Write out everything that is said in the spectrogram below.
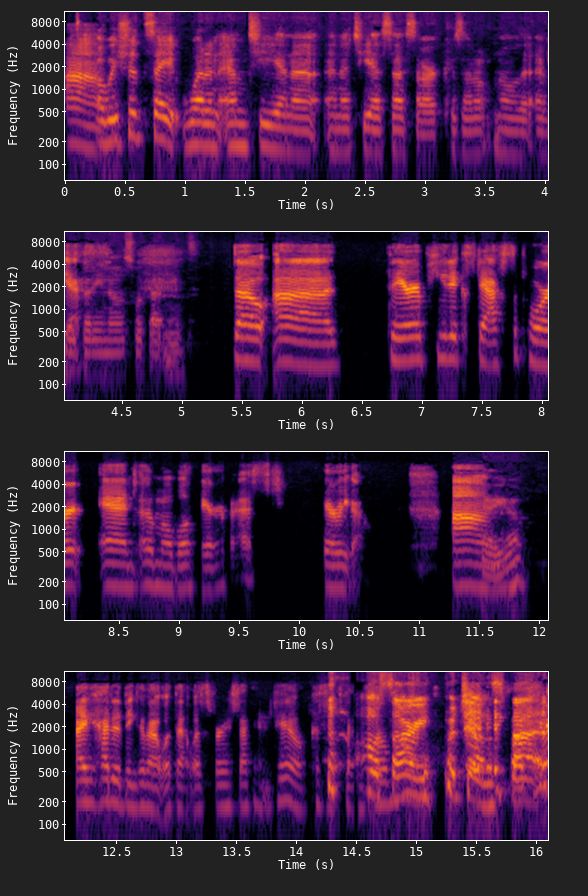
Um, oh, we should say what an MT and a and a TSS are because I don't know that everybody Yes. knows what that means. So, uh, therapeutic staff support and a mobile therapist. There we go. Um, There you go. I had to think about what that was for a second too. 'cause it's Oh, so sorry, long. put you on the spot.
